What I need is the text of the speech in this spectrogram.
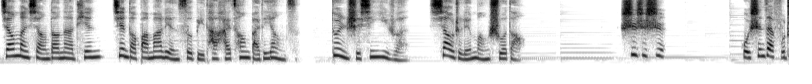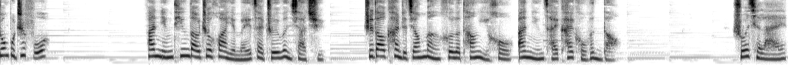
江曼想到那天见到爸妈脸色比他还苍白的样子，顿时心一软，笑着连忙说道：“是是是，我身在福中不知福。”安宁听到这话也没再追问下去，直到看着江曼喝了汤以后，安宁才开口问道：“说起来，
